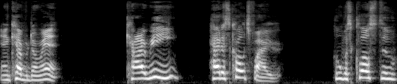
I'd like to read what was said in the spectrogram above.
and Kevin Durant, Kyrie had his coach fired, who was close to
